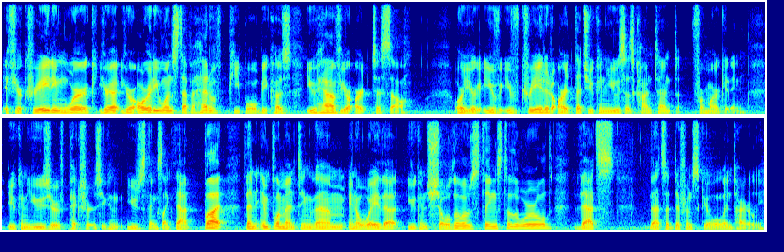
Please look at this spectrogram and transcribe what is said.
if you're creating work, you're you're already one step ahead of people because you have your art to sell, or you're, you've you've created art that you can use as content for marketing you can use your pictures, you can use things like that. But then implementing them in a way that you can show those things to the world, that's that's a different skill entirely.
